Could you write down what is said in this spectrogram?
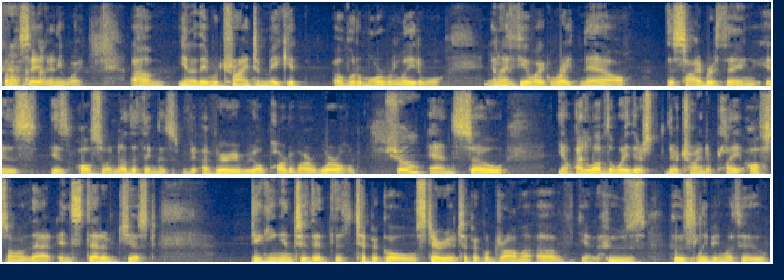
but I'll say it anyway. Um, you know, they were trying to make it a little more relatable, mm-hmm. and I mm-hmm. feel like right now the cyber thing is is also another thing that's a very real part of our world. Sure. And so you know, I love the way they're they're trying to play off some of that instead of just digging into the, the typical stereotypical drama of you know, who's who's sleeping with who,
